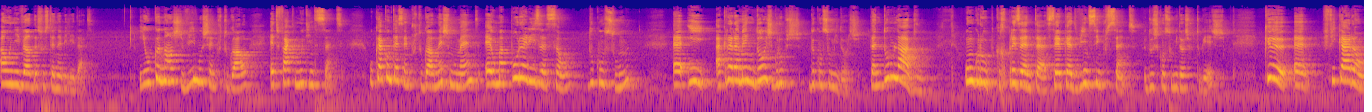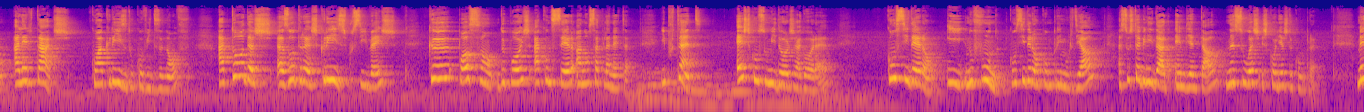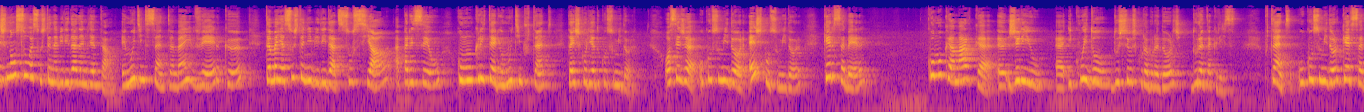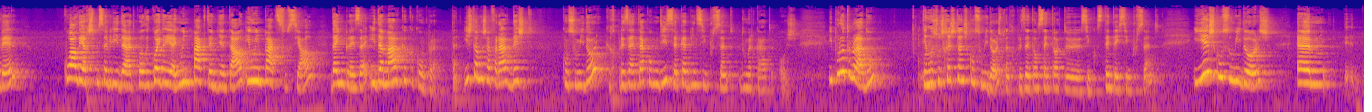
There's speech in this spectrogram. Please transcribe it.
ao nível da sustentabilidade? E o que nós vimos em Portugal é de facto muito interessante. O que acontece em Portugal neste momento é uma polarização do consumo Uh, e há claramente dois grupos de consumidores. Portanto, de um lado, um grupo que representa cerca de 25% dos consumidores portugueses, que uh, ficaram alertados com a crise do Covid-19 a todas as outras crises possíveis que possam depois acontecer à nossa planeta. E, portanto, estes consumidores agora consideram e, no fundo, consideram como primordial a sustentabilidade ambiental nas suas escolhas de compra. Mas não só a sustentabilidade ambiental. É muito interessante também ver que também a sustentabilidade social apareceu como um critério muito importante da escolha do consumidor. Ou seja, o consumidor, este consumidor, quer saber como que a marca uh, geriu uh, e cuidou dos seus colaboradores durante a crise. Portanto, o consumidor quer saber qual é a responsabilidade, qual, qual é o impacto ambiental e o impacto social da empresa e da marca que compra. Portanto, estamos a falar deste consumidor, que representa, como disse, cerca de 25% do mercado hoje. E por outro lado, temos os restantes consumidores, portanto, representam cerca de 75%. E estes consumidores, um,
